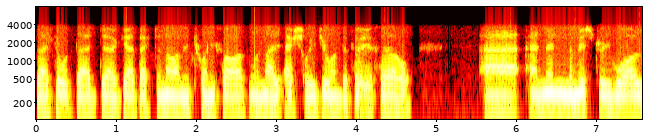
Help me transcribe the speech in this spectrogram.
they thought they'd uh, go back to 1925 when they actually joined the VFL. Uh, and then the mystery was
